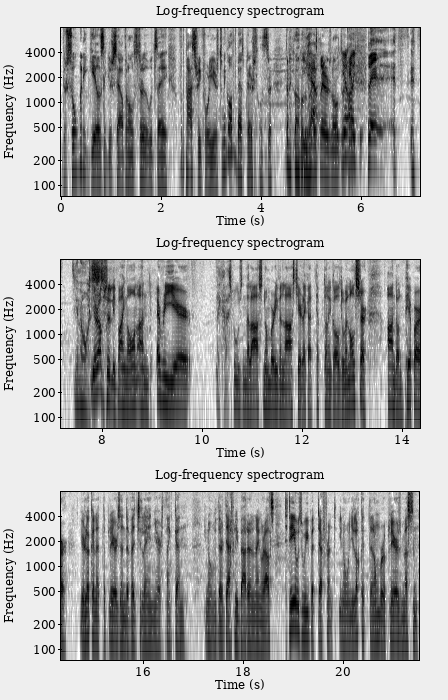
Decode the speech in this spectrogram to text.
There's so many Gaels like yourself and Ulster that would say for the past three, four years, Donegal have the best players in Ulster. Donegal have yeah. the best players in Ulster. You know, like, it's, it's, you know, it's you're absolutely bang on, and every year like I suppose in the last number, even last year, like I tipped Donegal to win Ulster, and on paper you're looking at the players individually and you're thinking, you know, they're definitely better than anywhere else. Today was a wee bit different. You know, when you look at the number of players missing,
